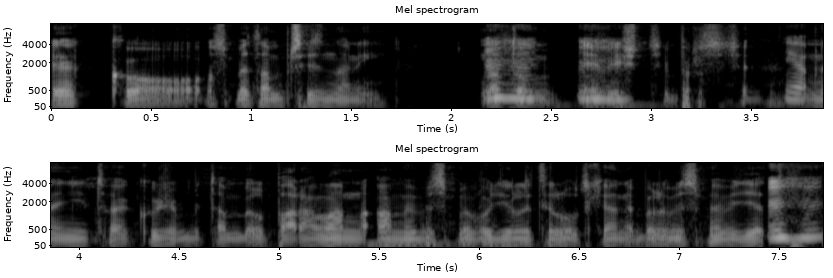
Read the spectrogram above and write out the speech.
jako jsme tam přiznaný. Na Mhm, tom mhm. jevišti prostě. Jo. Není to jako, že by tam byl paravan a my bychom vodili ty loutky a nebyli bychom vidět. Mhm.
